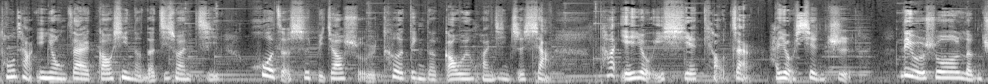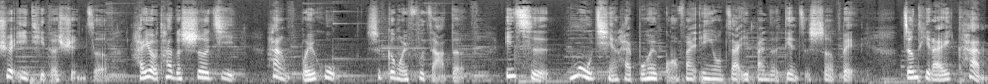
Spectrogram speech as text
通常应用在高性能的计算机，或者是比较属于特定的高温环境之下，它也有一些挑战，还有限制。例如说，冷却液体的选择，还有它的设计。和维护是更为复杂的，因此目前还不会广泛应用在一般的电子设备。整体来看，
